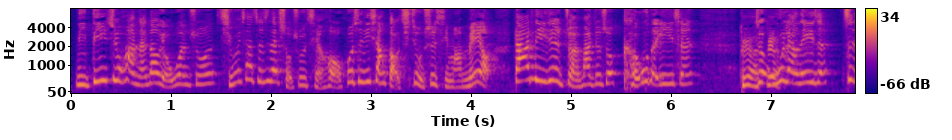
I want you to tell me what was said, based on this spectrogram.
你第一句话难道有问说，请问一下，这是在手术前后，或是你想搞清楚事情吗？没有，大家第一件转发就是说，可恶的医生，对啊，就无良的医生，这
